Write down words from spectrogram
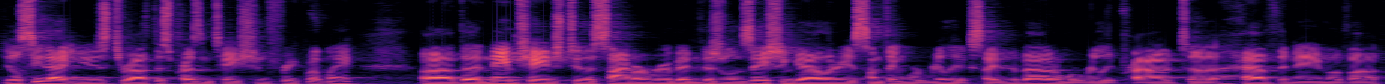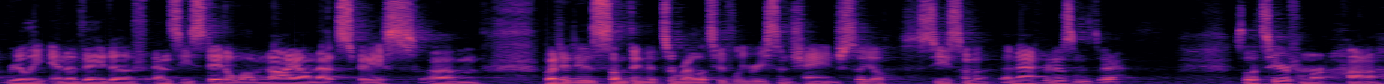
You'll see that used throughout this presentation frequently. Uh, the name change to the Sima Rubin Visualization Gallery is something we're really excited about, and we're really proud to have the name of a really innovative NC State alumni on that space. Um, but it is something that's a relatively recent change, so you'll see some anachronisms there. So let's hear from Hannah.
